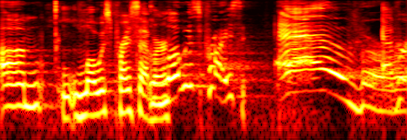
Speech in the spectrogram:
um, Lowest price ever. lowest price ever. Ever,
